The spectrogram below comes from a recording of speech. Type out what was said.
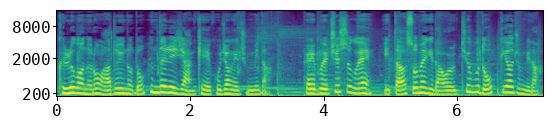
글루건으로 아두이노도 흔들리지 않게 고정해 줍니다. 밸브의 출수구에 이따 소맥이 나올 튜브도 끼워줍니다.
